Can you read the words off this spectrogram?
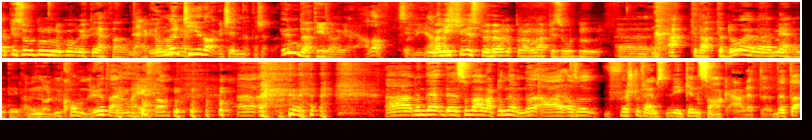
episoden går ut i eteren. Det er under ti dager siden dette skjedde. Under ti dager. Ja da. Men ikke hvis du hører på denne episoden uh, etter dette. Da er det mer enn ti dager. Når den kommer ut, er noe helt annet. Uh, men det, det, som er verdt å nevne, er altså, først og fremst hvilken sak er dette. Dette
